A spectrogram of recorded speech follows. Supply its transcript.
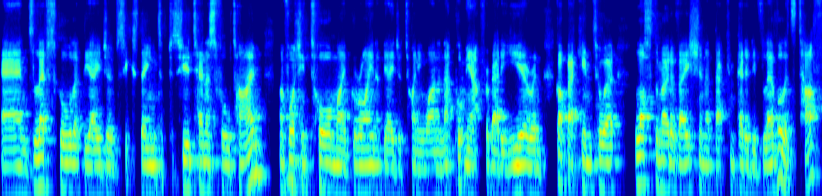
and left school at the age of 16 to pursue tennis full time. Unfortunately, tore my groin at the age of 21, and that put me out for about a year. And got back into it. Lost the motivation at that competitive level. It's tough,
